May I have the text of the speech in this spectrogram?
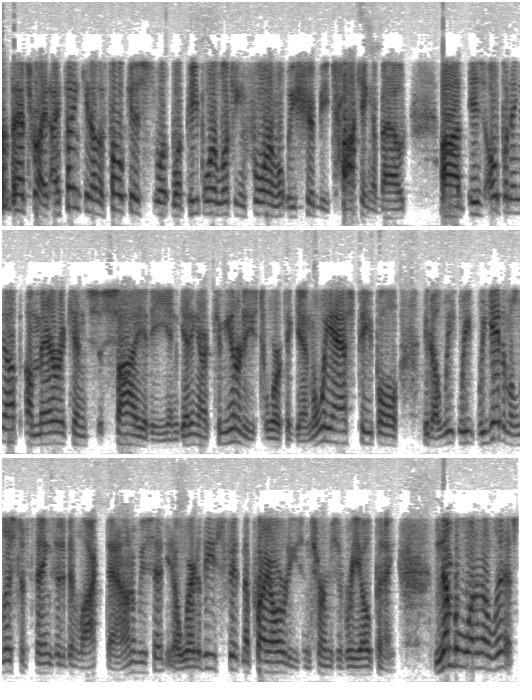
That's right. I think, you know, the focus, what, what people are looking for and what we should be talking about uh, is opening up American society and getting our communities to work again. When we asked people, you know, we, we, we gave them a list of things that had been locked down, and we said, you know, where do these fit in the priorities in terms of reopening? Number one on the list,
